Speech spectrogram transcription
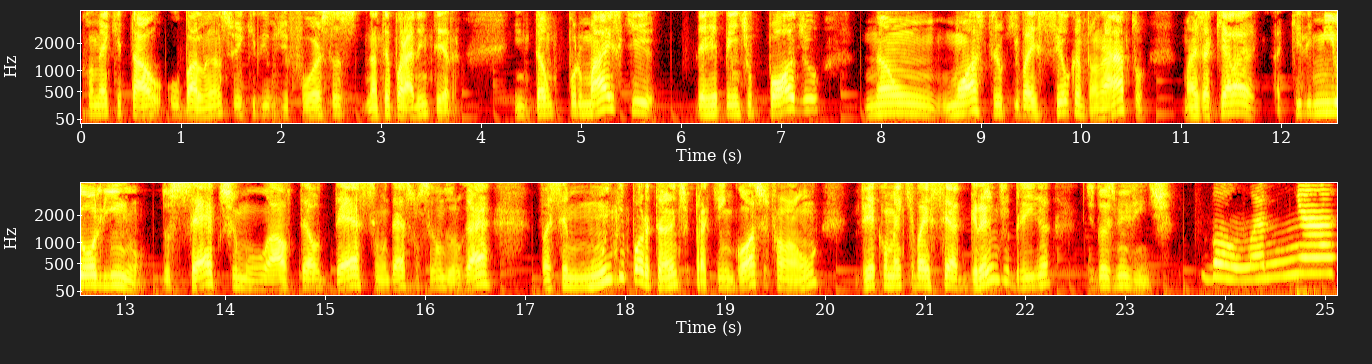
como é que está o, balanço e o equilíbrio de forças na temporada inteira. Então, por mais que de repente o pódio não mostre o que vai ser o campeonato, mas aquela, aquele miolinho do sétimo até o décimo, décimo segundo lugar vai ser muito importante para quem gosta de Fórmula 1 ver como é que vai ser a grande briga de 2020. Bom, a minha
